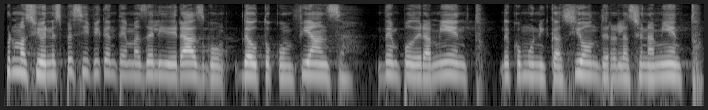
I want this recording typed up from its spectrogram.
formación específica en temas de liderazgo, de autoconfianza, de empoderamiento, de comunicación, de relacionamiento.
